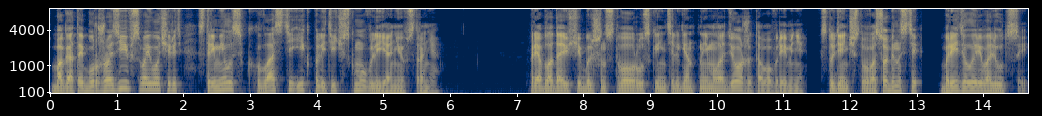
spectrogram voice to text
Богатая буржуазия, в свою очередь, стремилась к власти и к политическому влиянию в стране. Преобладающее большинство русской интеллигентной молодежи того времени, студенчество в особенности, бредило революцией,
